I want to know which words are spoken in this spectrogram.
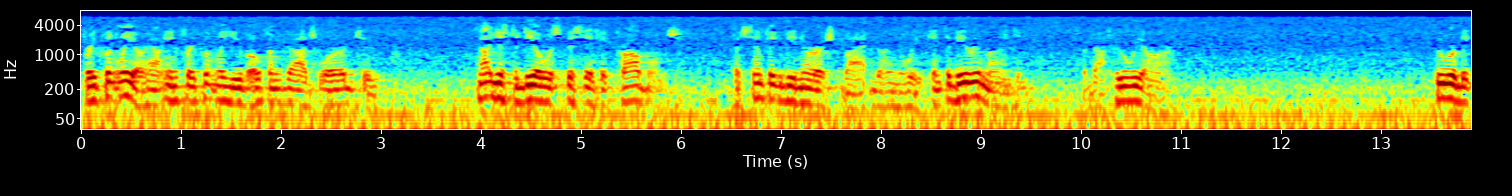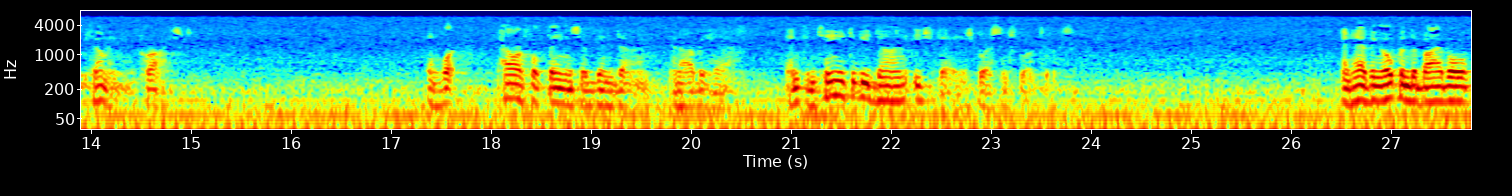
frequently or how infrequently you've opened God's Word to not just to deal with specific problems, but simply to be nourished by it during the week and to be reminded about who we are, who we're becoming in Christ, and what powerful things have been done in our behalf and continue to be done each day as blessings flow to us. And having opened the Bible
